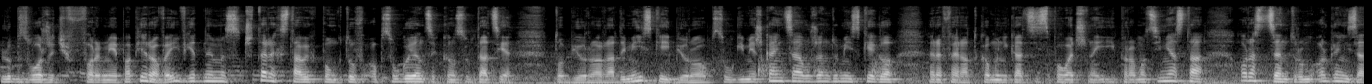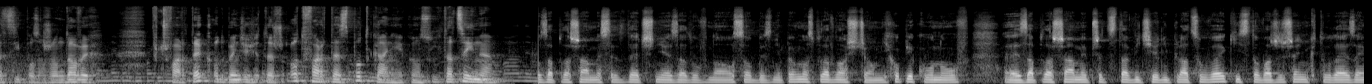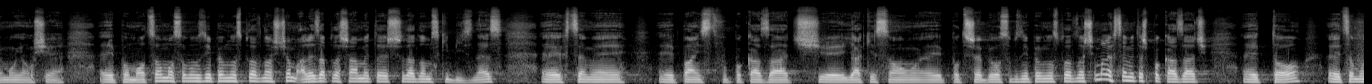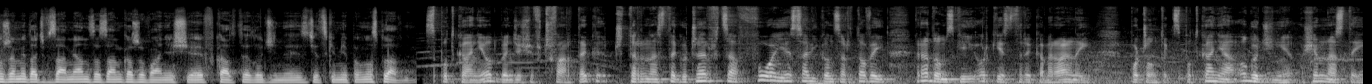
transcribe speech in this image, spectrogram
lub złożyć w formie papierowej w jednym z czterech stałych punktów obsługujących konsultacje. To Biuro Rady Miejskiej, Biuro Obsługi Mieszkańca Urzędu Miejskiego, Referat Komunikacji Społecznej i Promocji Miasta oraz Centrum Organizacji Pozarządowych. W czwartek odbędzie się też otwarte spotkanie konsultacyjne. Zapraszamy serdecznie zarówno osoby z niepełnosprawnością, ich opiekunów, e, zapraszamy przedstawicieli placówek i stowarzyszeń, które zajmują się e, pomocą osobom z niepełnosprawnością, ale zapraszamy też radomski biznes. E, Chcemy Państwu pokazać, jakie są potrzeby osób z niepełnosprawnością, ale chcemy też pokazać to, co możemy dać w zamian za zaangażowanie się w kartę rodziny z dzieckiem niepełnosprawnym. Spotkanie odbędzie się w czwartek, 14 czerwca w foyer sali koncertowej Radomskiej Orkiestry Kameralnej. Początek spotkania o godzinie 18.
